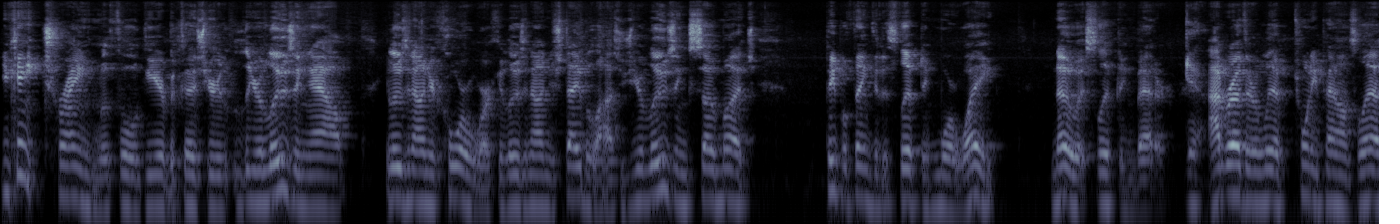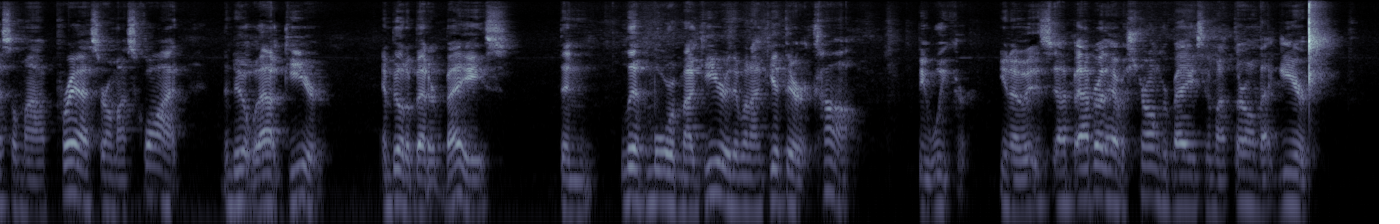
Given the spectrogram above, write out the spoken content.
you can't train with full gear because you're you're losing out. You're losing out on your core work. You're losing out on your stabilizers. You're losing so much. People think that it's lifting more weight. No, it's lifting better. Yeah. I'd rather lift 20 pounds less on my press or on my squat than do it without gear and build a better base than lift more with my gear than when I get there at comp be weaker. You know, it's I'd, I'd rather have a stronger base and when I throw on that gear,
